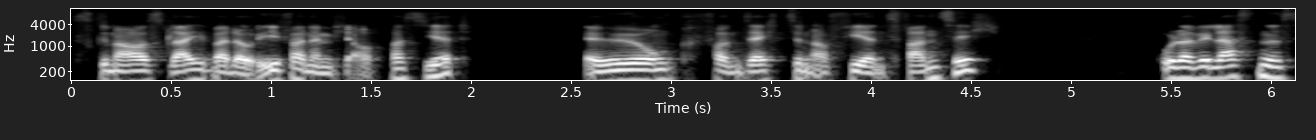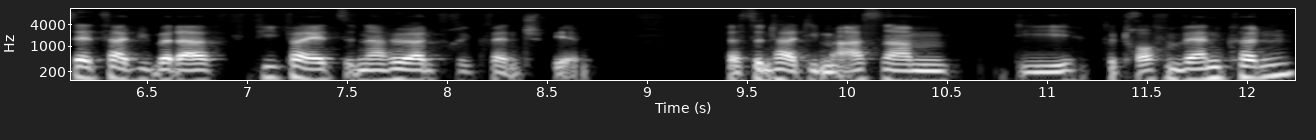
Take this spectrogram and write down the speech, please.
Das ist genau das gleiche bei der UEFA nämlich auch passiert. Erhöhung von 16 auf 24. Oder wir lassen es jetzt halt wie bei der FIFA jetzt in einer höheren Frequenz spielen. Das sind halt die Maßnahmen, die getroffen werden können.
